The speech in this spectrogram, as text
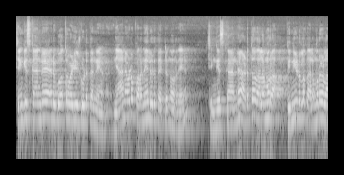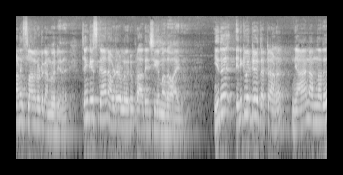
ചെങ്കിസ് ഖാന്റെ ഒരു ഗോത്ര വഴിയിൽ കൂടെ തന്നെയാണ്. ഞാൻ അവിടെ പറഞ്ഞതിൽ ഒരു തെറ്റെന്ന് പറഞ്ഞാൽ ചെങ്കിസ് ഖാന്റെ അടുത്ത തലമുറ പിന്നീടുള്ള തലമുറകളാണ് ഇസ്ലാമിലോട്ട് കൺവേർട്ട് ചെയ്തത്. ചെങ്കിസ് ഖാൻ അവിടെയുള്ള ഒരു പ്രാദേശിക മതമായിരുന്നു. ഇത് എനിക്ക് പറ്റിയൊരു തെറ്റാണ്. ഞാൻ അന്നത്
